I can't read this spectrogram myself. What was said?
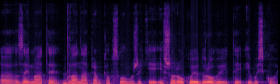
е, займати два напрямки в своєму житті і широкою дорогою йти, і вузькою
